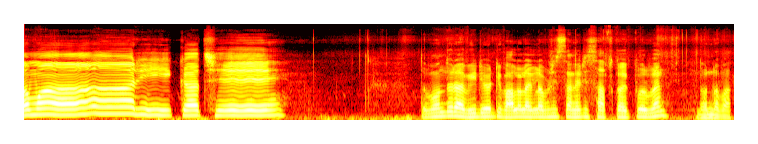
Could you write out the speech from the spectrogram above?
আমারই কাছে। তো বন্ধুরা, ভিডিওটি ভালো লাগলে অবশ্যই চ্যানেলটি সাবস্ক্রাইব করবেন। ধন্যবাদ।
